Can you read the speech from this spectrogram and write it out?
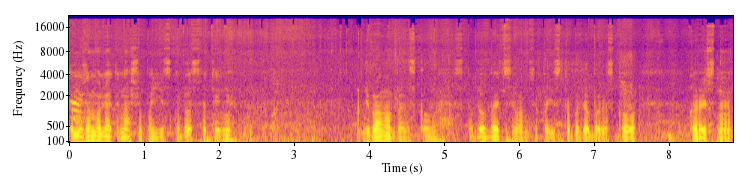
Тому замовляйте нашу поїздку до святині. І вам обов'язково сподобається, і вам ця поїздка буде обов'язково корисною.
